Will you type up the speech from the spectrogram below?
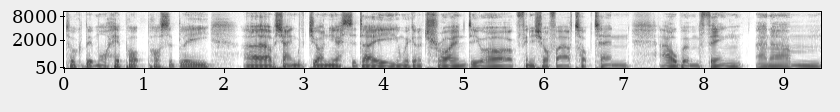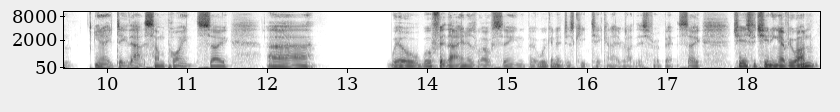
talk a bit more hip hop, possibly. Uh, I was chatting with John yesterday, and we're going to try and do our finish off our top ten album thing, and um, you know, do that at some point. So. Uh, we'll we'll fit that in as well soon. But we're going to just keep ticking over like this for a bit. So, cheers for tuning, everyone,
